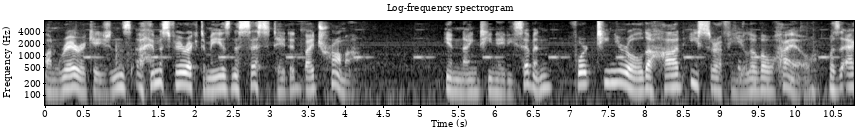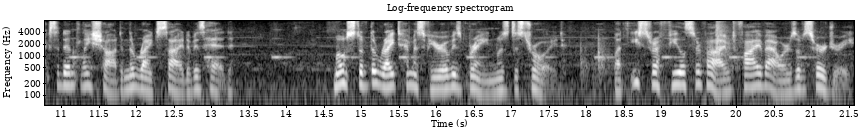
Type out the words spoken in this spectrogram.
On rare occasions, a hemispherectomy is necessitated by trauma. In 1987, 14 year old Ahad Israfil of Ohio was accidentally shot in the right side of his head. Most of the right hemisphere of his brain was destroyed, but Israfil survived five hours of surgery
